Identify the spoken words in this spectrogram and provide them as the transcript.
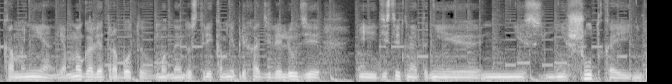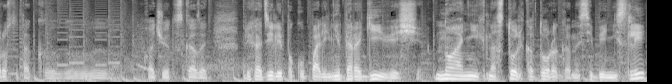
ко мне, я много лет работаю в модной индустрии, ко мне приходили люди, и действительно это не, не, не шутка, и не просто так э, хочу это сказать, приходили и покупали недорогие вещи, но они их настолько дорого на себе несли,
